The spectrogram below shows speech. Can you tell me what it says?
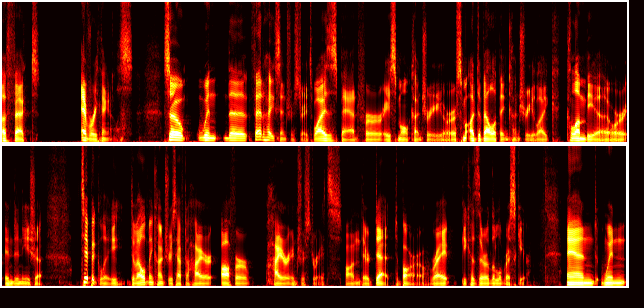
affect everything else. So when the Fed hikes interest rates, why is this bad for a small country or a, sm- a developing country like Colombia or Indonesia? Typically, developing countries have to hire offer higher interest rates on their debt to borrow, right? Because they're a little riskier. And when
